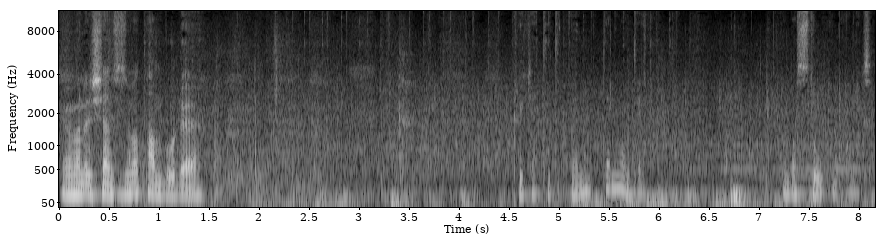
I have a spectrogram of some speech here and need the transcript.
Men men det känns ju som att han borde... Prickat ett event eller någonting. Han bara stod där liksom.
